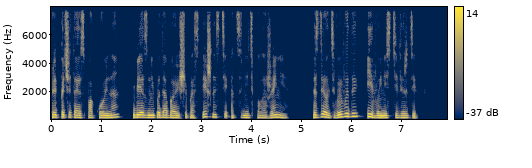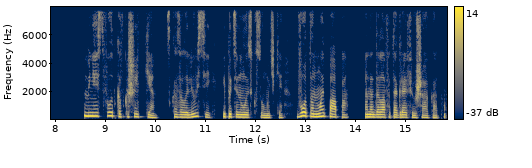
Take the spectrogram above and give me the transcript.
предпочитая спокойно, без неподобающей поспешности оценить положение, сделать выводы и вынести вердикт. «У меня есть фотка в кошельке», — сказала Люси и потянулась к сумочке. «Вот он, мой папа». Она дала фотографию Шаакату.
